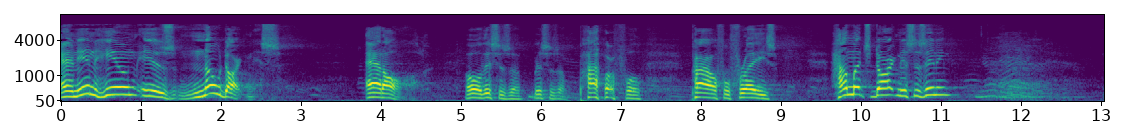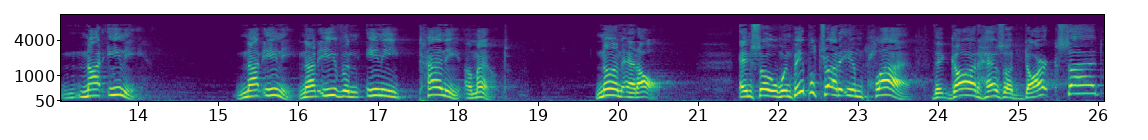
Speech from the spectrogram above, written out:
and in him is no darkness at all. Oh, this is a this is a powerful, powerful phrase. How much darkness is in him? Not any. Not any. Not even any tiny amount. None at all. And so when people try to imply that God has a dark side,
